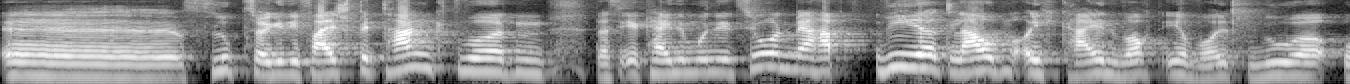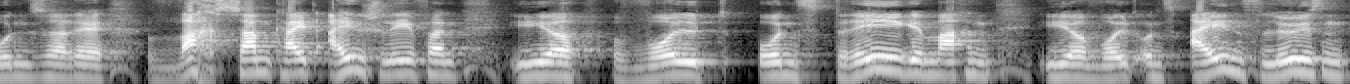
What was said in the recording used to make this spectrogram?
äh, Flugzeuge, die falsch betankt wurden, dass ihr keine Munition mehr habt. Wir glauben euch kein Wort, ihr wollt nur unsere Wachsamkeit einschläfern, ihr wollt uns träge machen, ihr wollt uns einflößen,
